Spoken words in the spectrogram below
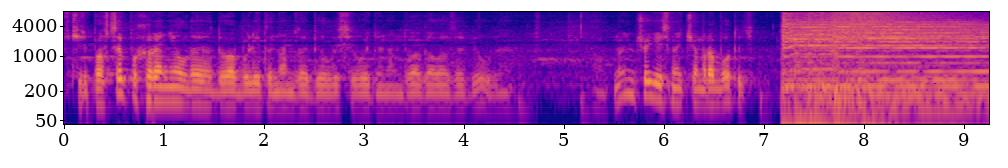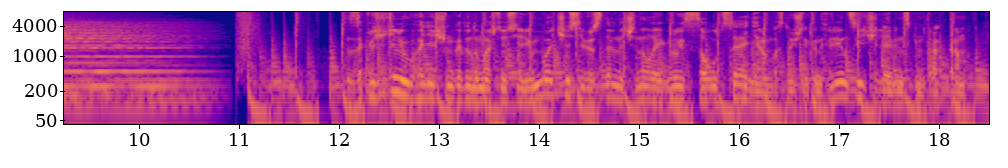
в Череповце похоронил, да, два булита нам забил, и сегодня нам два гола забил, да. Вот. Ну ничего, есть над чем работать. Заключительную в выходящем году домашнюю серию матчей Северсталь начинала игрой с аутсайдером Восточной конференции Челябинским трактором.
